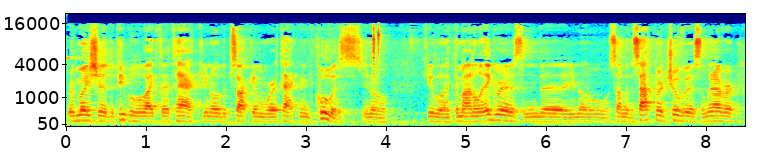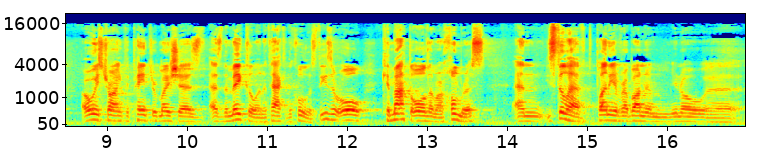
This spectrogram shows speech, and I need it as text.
Rav Moshe, the people who like to attack, you know, the psakim were attacking coolest, you know, like the Manal Igris and the, you know, some of the Satmar Chuvas and whatever, are always trying to paint Rav Moshe as, as the Mekel and attack the coolest. These are all, Kemat, all of them are Chumras, and you still have plenty of Rabbanim, you know, uh,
